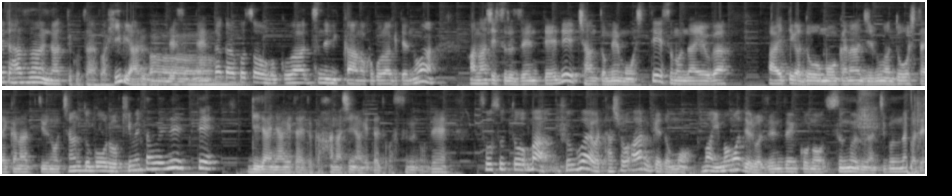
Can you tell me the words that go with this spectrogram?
えたはずなのになってことはやっぱ日々あるんですようん。ねだからこそ僕は常にあの心がけてるのは話する前提でちゃんとメモをしてその内容が相手がどう思うかな自分はどうしたいかなっていうのをちゃんとゴールを決めた上でで議題にあげたりとか話にあげたりとかするのでそうするとまあ不具合は多少あるけども、まあ、今までよりは全然このスムーズな自分の中で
